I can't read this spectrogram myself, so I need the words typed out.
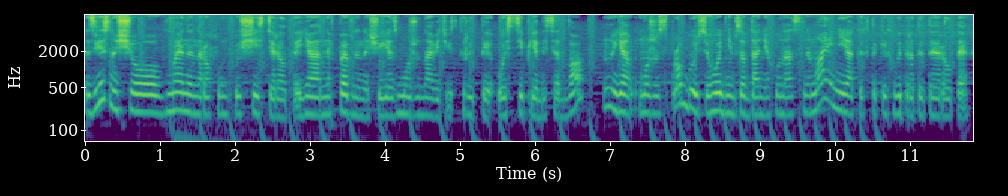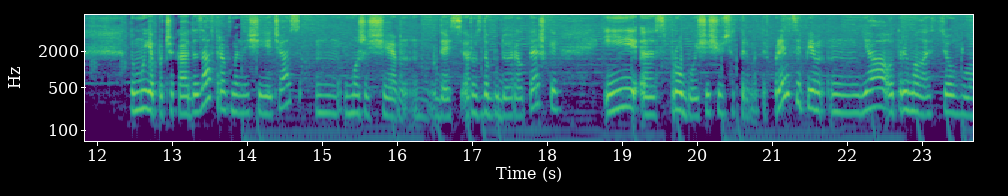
Звісно, що в мене на рахунку 6 РЛТ. Я не впевнена, що я зможу навіть відкрити ось ці 52. Ну, я може спробую. Сьогодні в завданнях у нас немає ніяких таких витратити РЛТ. Тому я почекаю до завтра, в мене ще є час, може ще десь роздобуду РЛТшки і е, спробую ще щось отримати. В принципі, я отримала з цього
